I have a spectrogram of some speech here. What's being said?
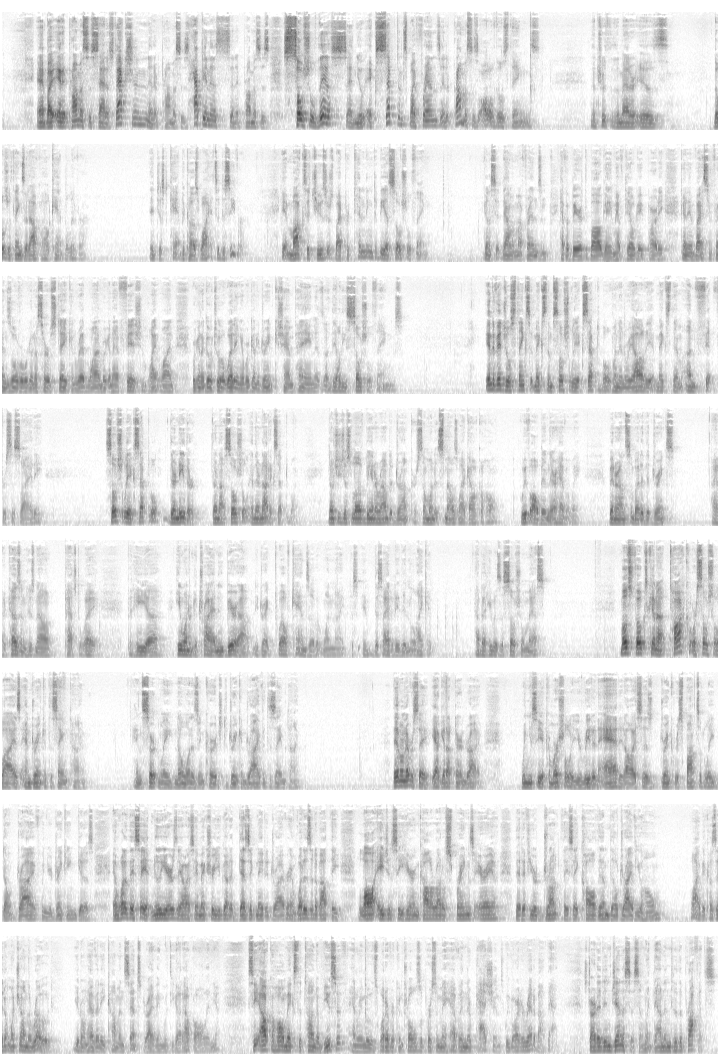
And, by, and it promises satisfaction, and it promises happiness, and it promises social this, and you know, acceptance by friends, and it promises all of those things. The truth of the matter is, those are things that alcohol can't deliver. It just can't, because why? It's a deceiver. It mocks its users by pretending to be a social thing going to sit down with my friends and have a beer at the ball game, have a tailgate party. Going to invite some friends over. We're going to serve steak and red wine. We're going to have fish and white wine. We're going to go to a wedding and we're going to drink champagne. It's uh, all these social things. Individuals thinks it makes them socially acceptable when in reality it makes them unfit for society. Socially acceptable, they're neither. They're not social and they're not acceptable. Don't you just love being around a drunk or someone that smells like alcohol? We've all been there, haven't we? Been around somebody that drinks. I had a cousin who's now passed away, but he uh, he wanted to try a new beer out. He drank 12 cans of it one night. Decided he didn't like it. I bet he was a social mess. Most folks cannot talk or socialize and drink at the same time. And certainly no one is encouraged to drink and drive at the same time. They don't ever say, Yeah, get out there and drive when you see a commercial or you read an ad, it always says drink responsibly, don't drive when you're drinking, get us. And what do they say at New Year's? They always say make sure you've got a designated driver. And what is it about the law agency here in Colorado Springs area that if you're drunk, they say call them, they'll drive you home? Why? Because they don't want you on the road. You don't have any common sense driving with you got alcohol in you. See, alcohol makes the tongue abusive and removes whatever controls a person may have in their passions. We've already read about that started in Genesis and went down into the prophets.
